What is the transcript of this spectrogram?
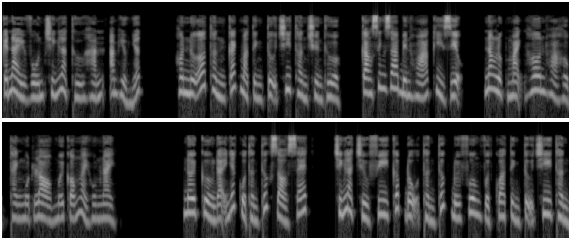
Cái này vốn chính là thứ hắn am hiểu nhất. Hơn nữa thần cách mà tình tự chi thần truyền thừa, càng sinh ra biến hóa kỳ diệu, năng lực mạnh hơn hòa hợp thành một lò mới có ngày hôm nay. Nơi cường đại nhất của thần thức dò xét, chính là trừ phi cấp độ thần thức đối phương vượt qua tình tự chi thần,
